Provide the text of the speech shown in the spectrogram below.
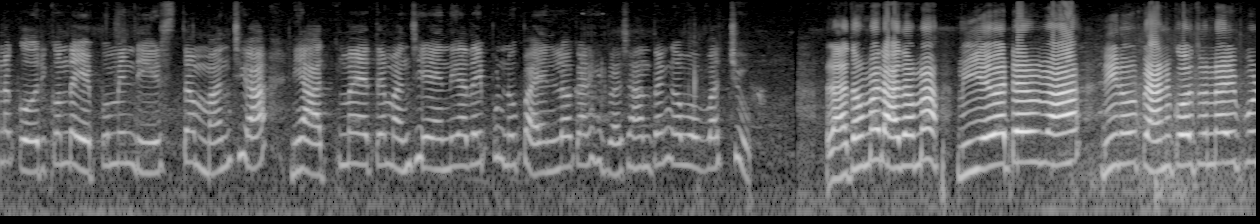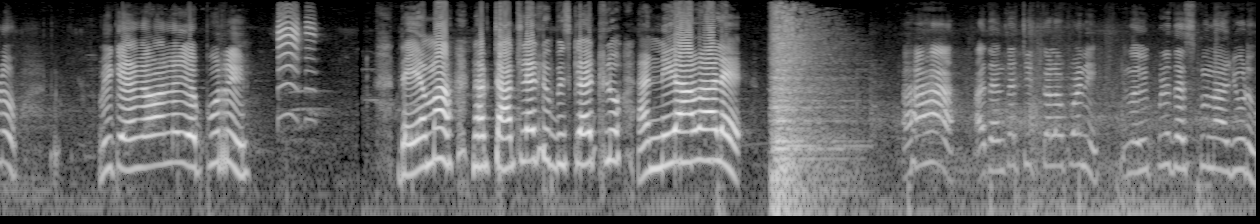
ఇంకేమైనా కోరిక ఉందా? ఎప్పుడు మేము తీరుస్తాం మంచిగా నీ ఆత్మ అయితే మంచిగా అయింది కదా. ఇప్పుడు నువ్వు పైన లోకానికి ప్రశాంతంగా పోవచ్చు. రాదమ్మ రాదమ్మ మీ ఏవటమ్మా నేను ప్యాన్ కోతున్నా ఇప్పుడు. మీకేం కావాలో చెప్పుర్రి. దయ్యమ్మా నాకు చాక్లెట్లు బిస్కెట్లు అన్నీ కావాలి. ఆహా అదంతా చిట్కల పని. ఇంకా ఇప్పుడు తెచ్చుకున్నా చూడు.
